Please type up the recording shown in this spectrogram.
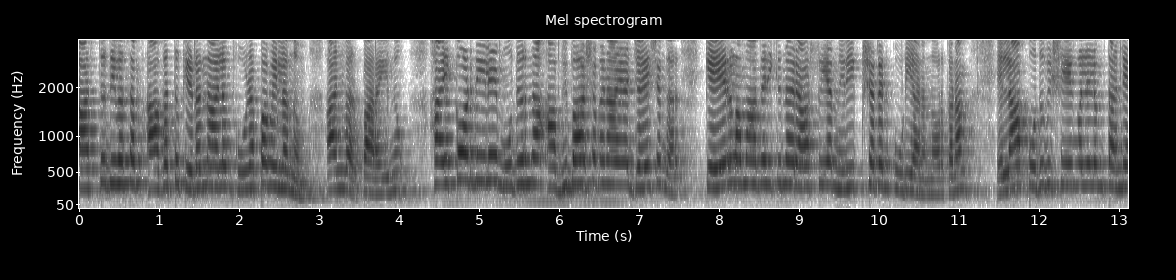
പത്തു ദിവസം അകത്തു കിടന്നാലും കുഴപ്പമില്ലെന്നും അൻവർ പറയുന്നു. ഹൈക്കോടതിയിലെ മുതിർന്ന അഭിഭാഷകനായ ജയശങ്കർ കേരളം ആദരിക്കുന്ന രാഷ്ട്രീയ നിരീക്ഷകൻ കൂടിയാണെന്ന് ഓർക്കണം. എല്ലാ പൊതുവിഷയങ്ങളിലും തന്റെ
